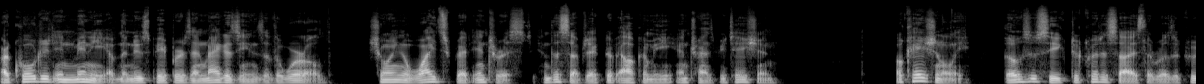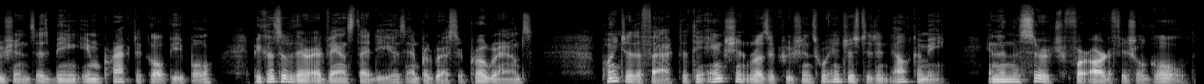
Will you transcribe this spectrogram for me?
are quoted in many of the newspapers and magazines of the world, showing a widespread interest in the subject of alchemy and transmutation. Occasionally, those who seek to criticize the Rosicrucians as being impractical people because of their advanced ideas and progressive programs point to the fact that the ancient Rosicrucians were interested in alchemy and in the search for artificial gold.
